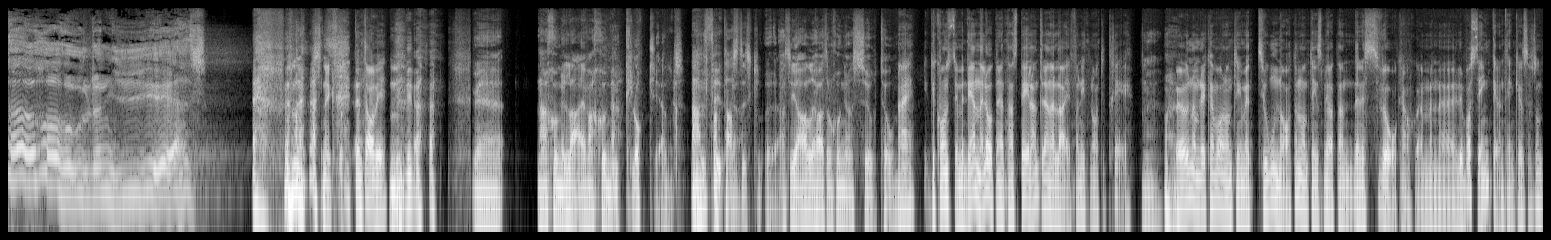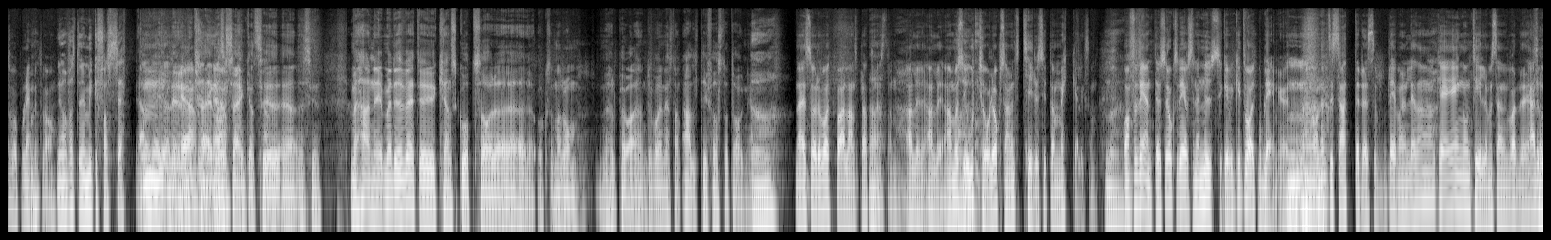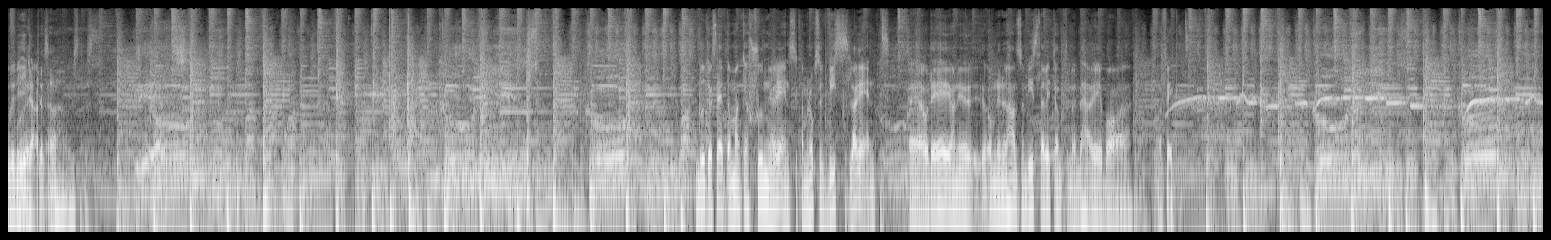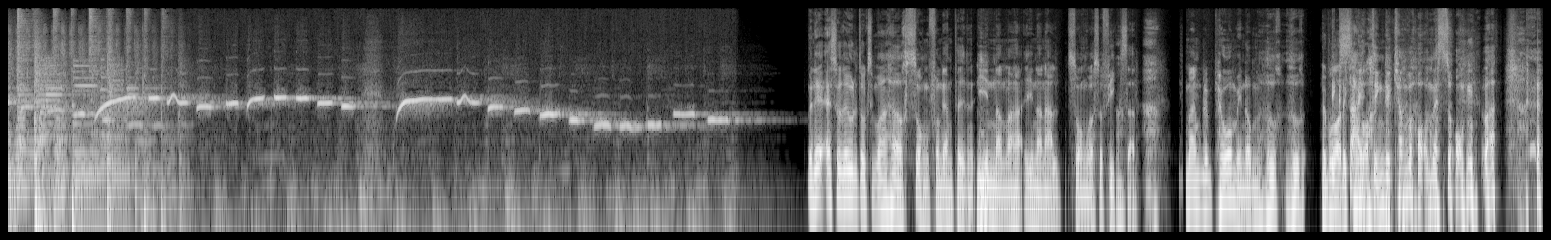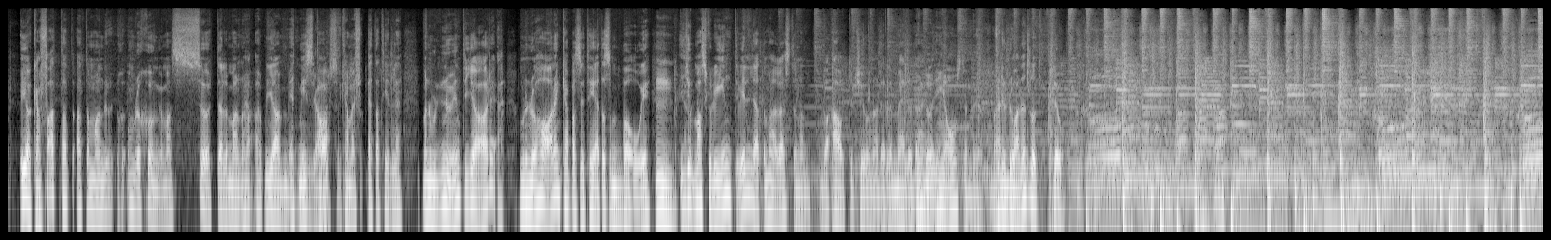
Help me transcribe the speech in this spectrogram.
Golden years Snyggt. Den tar vi. Mm. vi Eh, när han sjunger live, han sjunger ju klockrent. Alltid, Fantastiskt. Alltså jag har aldrig hört honom sjunga en sur ton. Nej, det konstiga med denna låten är att han spelar inte denna live från 1983. Nej. Och Jag undrar om det kan vara någonting med tonarten, någonting som gör att han, den är svår kanske. Men eh, det är bara att sänka den tänker jag, så jag förstår inte vad problemet var. Ja, fast det är mycket falsett. Ja, det, Mm, det, ja. det kräver Ja. säkert sin, eh. Men, han är, men det vet jag ju Ken Scott sa det eh, också när de höll på. Det var ju nästan alltid första tagningen. Ja. Nej, så det varit på alla hans plattor Ja. nästan. Aldrig, aldrig. Han var så otålig också, han hade inte tid att sitta och mecka. Liksom. Och han förväntade sig också det av sina musiker, vilket var ett problem ju. Mm. När någon inte satte det så blev man lite, ah, okej, en gång till, men sen var det, ja, då går vi vidare. Liksom. Ja, visst, visst. Jag brukar säga att om man kan sjunga rent så kan man också vissla rent. Eh, och det är han ju, om det är nu han som visslar vet jag inte, men det här är bara perfekt. Men det är så roligt också man hör sång från den tiden, Mm. innan, man, innan all sång var så fixad. Man blir påmind om hur, hur Hur bra det kan vara. exciting det kan vara med sång. Va? Jag kan fatta att, att om, man, om du sjunger man sött eller man gör ett misstag Ja. så kan man rätta till det. Men om du nu inte gör det, om du nu har den kapaciteten som Bowie, Mm. ju- man skulle ju inte vilja att de här rösterna var autotunade eller Under melodynade. inga omständigheter. För då hade det inte låtit klokt.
